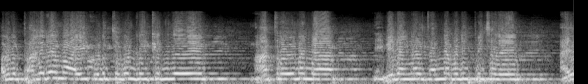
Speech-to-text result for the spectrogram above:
അവന് പകരമായി കൊടുത്തുകൊണ്ടിരിക്കുന്നത് മാത്രവുമല്ല നിബിധങ്ങൾ തന്നെ പഠിപ്പിച്ചത് അൽ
